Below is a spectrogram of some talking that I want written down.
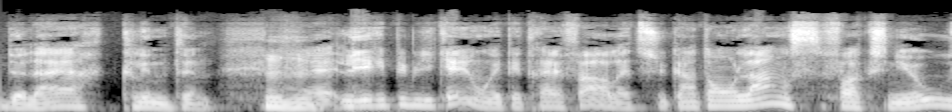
de l'ère Clinton. Mhm. Euh, les républicains ont été très forts là-dessus. Quand on lance Fox News,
